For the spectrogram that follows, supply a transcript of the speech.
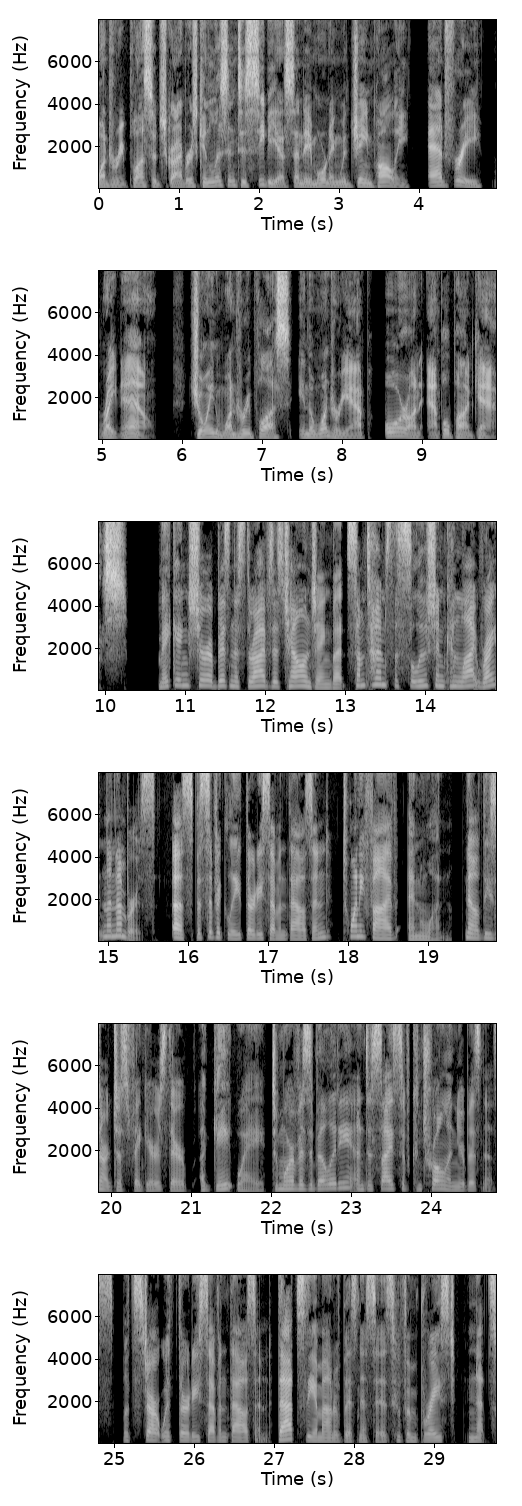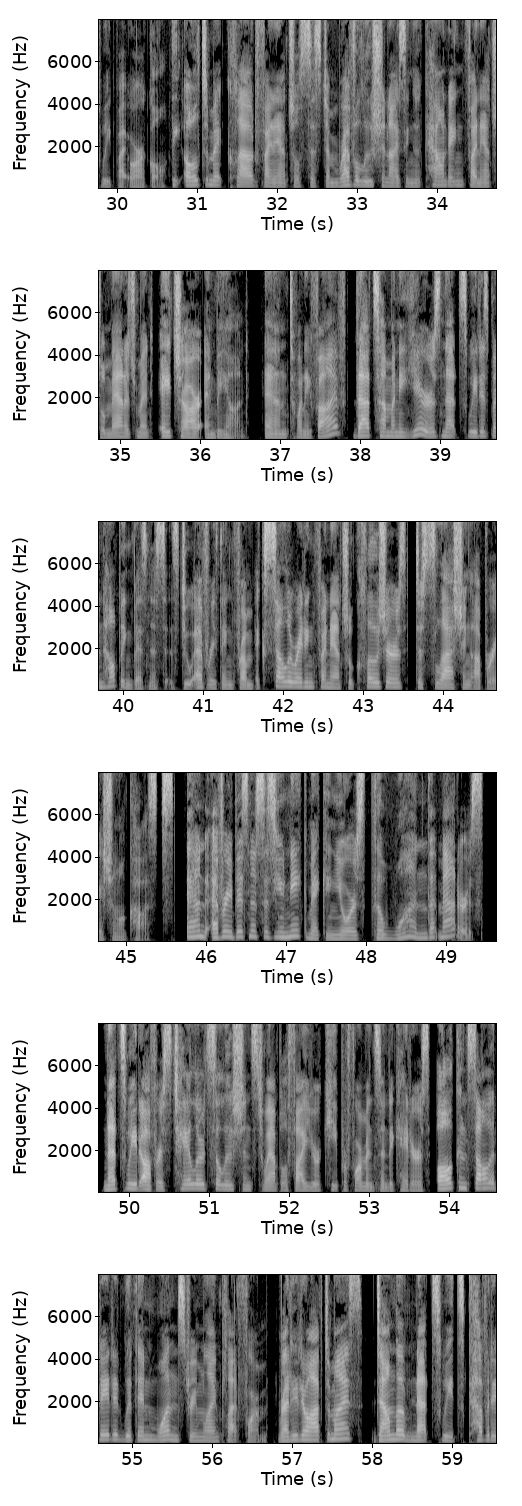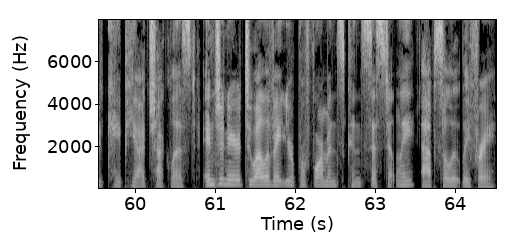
Wondery Plus subscribers can listen to CBS Sunday Morning with Jane Pauley ad-free right now. Join Wondery Plus in the Wondery app or on Apple Podcasts. Making sure a business thrives is challenging, but sometimes the solution can lie right in the numbers. Uh, specifically 37,000, 25, and 1. Now, these aren't just figures, they're a gateway to more visibility and decisive control in your business. Let's start with 37,000. That's the amount of businesses who've embraced NetSuite by Oracle, the ultimate cloud financial system revolutionizing accounting, financial management, HR, and beyond. And 25? That's how many years NetSuite has been helping businesses do everything from accelerating financial closures to slashing operational costs. And every business is unique, making yours the one that matters. NetSuite offers tailored solutions to amplify your key performance indicators, all consolidated within one streamlined platform. Ready to optimize? Download NetSuite's coveted KPI checklist, engineered to elevate your performance consistently, absolutely free.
